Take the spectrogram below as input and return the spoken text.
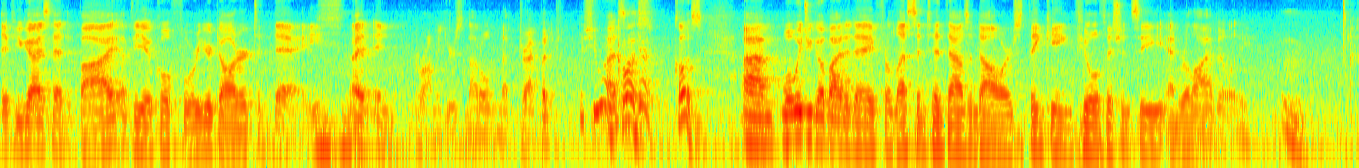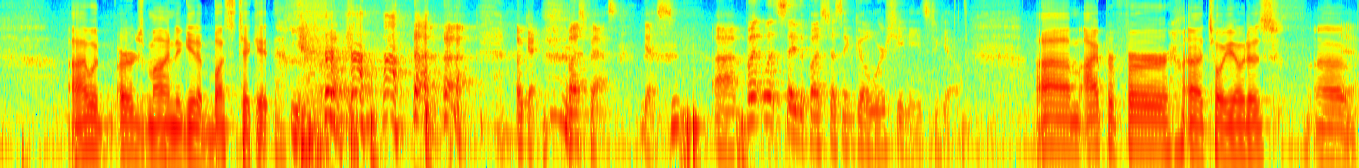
If you guys had to buy a vehicle for your daughter today, and, and Rami, yours not old enough to drive, but if she was, Close. yeah, close. Um, what would you go buy today for less than ten thousand dollars, thinking fuel efficiency and reliability? I would urge mine to get a bus ticket. Okay, bus pass, yes. Uh, but let's say the bus doesn't go where she needs to go. Um, I prefer uh, Toyotas. Uh, Yeah.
